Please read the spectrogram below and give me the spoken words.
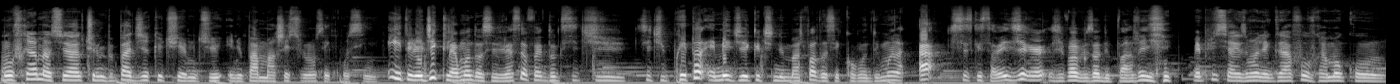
Mon frère, ma soeur, tu ne peux pas dire que tu aimes Dieu et ne pas marcher selon ses consignes. Et il te le dit clairement dans ce verset, en fait. Donc, si tu, si tu prétends aimer Dieu et que tu ne marches pas dans ses commandements, là, ah, tu sais ce que ça veut dire, hein? J'ai pas besoin de parler. Mais plus sérieusement, les gars, faut vraiment qu'on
